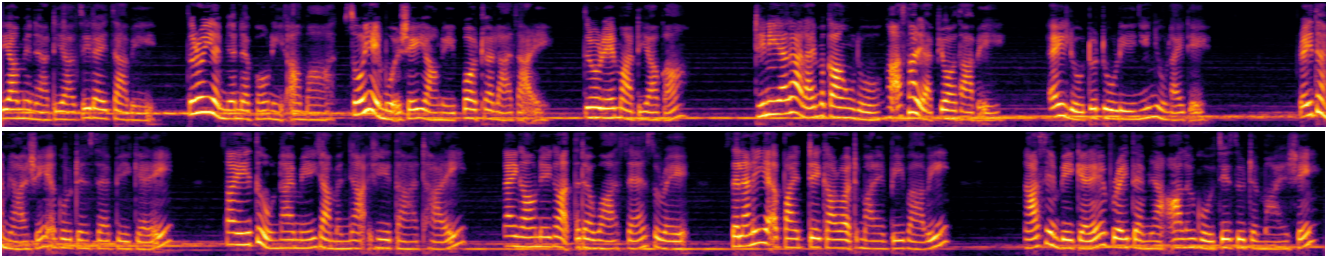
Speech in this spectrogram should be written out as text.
တယောက်မျက်နှာတယောက်ကြည့်လိုက်ကြပြီးသူတို့ရဲ့မျက်နှာဖုံးတွေအောက်မှာစိုးရိမ်မှုအရှိရောင်တွေပေါ်ထွက်လာကြတယ် သူတို့ထဲမှာတယောက်ကဒီနေရာကလိုက်မကောင်းဘူးလို့ငါအစရပြောသားပဲအဲ့လိုတူတူလေးညှဉ်းညူလိုက်တယ်ပရိသတ်များရှင်အခုတင်ဆက်ပေးခဲ့တယ်စာရေးသူနိုင်မင်းရမညရေးသားထားတယ်နိုင်ကောင်းတွေကတတဝါဆန်းဆိုရဲဇလန်လေးရဲ့အပိုင်းတေကတော့ဒီမှာနေပေးပါပြီ။နားဆင်ပေးခဲ့တဲ့ပရိသတ်များအားလုံးကိုကျေးဇူးတင်ပါတယ်ရှင်။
